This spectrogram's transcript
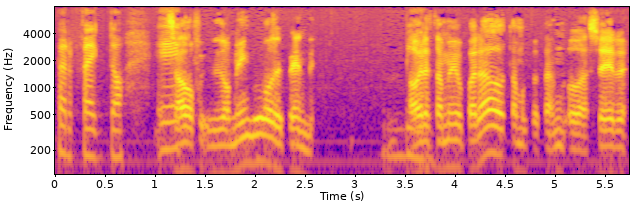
perfecto. Sábado y domingo depende. Ahora está medio parado, estamos tratando de hacer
